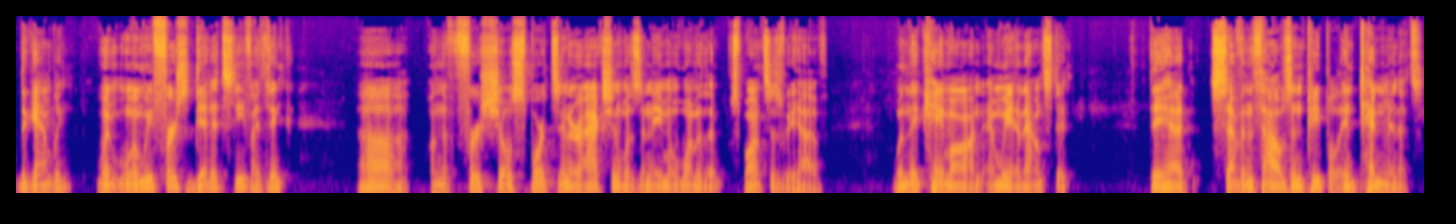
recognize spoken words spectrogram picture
the gambling, when when we first did it, Steve, I think uh, on the first show, Sports Interaction was the name of one of the sponsors we have. When they came on and we announced it, they had seven thousand people in ten minutes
